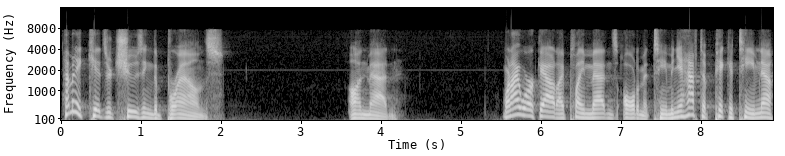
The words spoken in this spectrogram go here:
How many kids are choosing the Browns on Madden? When I work out, I play Madden's Ultimate Team, and you have to pick a team. Now,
